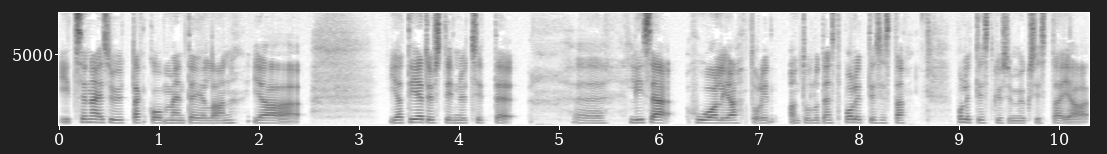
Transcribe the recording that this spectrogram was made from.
itsenäisyyttä kommenteillaan. Ja, ja tietysti nyt sitten lisähuolia tuli, on tullut näistä poliittisista, poliittisista kysymyksistä ja,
